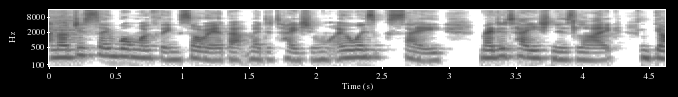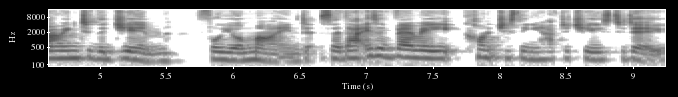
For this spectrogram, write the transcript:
And I'll just say one more thing. Sorry about meditation. What I always say, meditation is like going to the gym for your mind. So that is a very conscious thing you have to choose to do.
